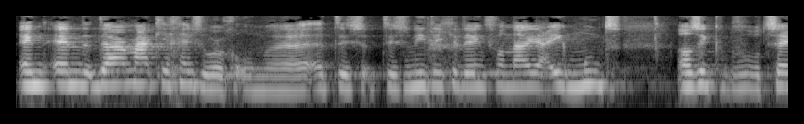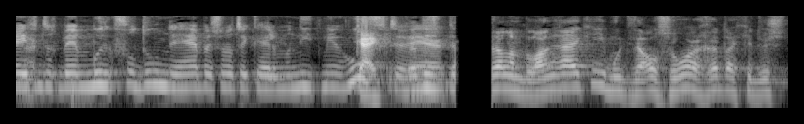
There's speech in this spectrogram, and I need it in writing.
En, en daar maak je geen zorgen om. eh, het, is, het is niet dat je denkt van, nou ja, ik moet, als ik bijvoorbeeld 70 ben, moet ik voldoende hebben, zodat ik helemaal niet meer hoef Kijk, te dat is, dat is wel een belangrijke. Je moet wel zorgen dat je dus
